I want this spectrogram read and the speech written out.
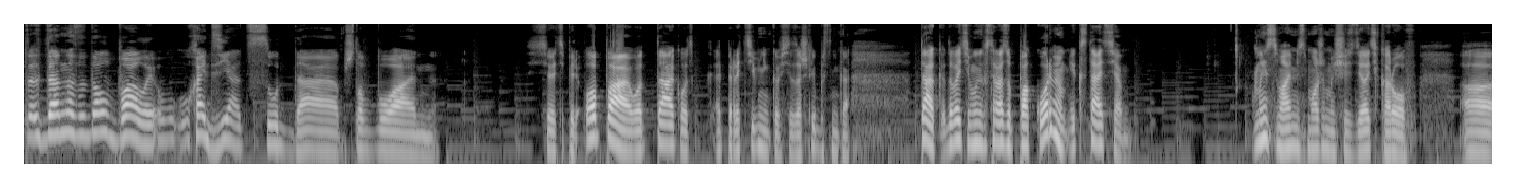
Да, да она задолбала. У- Уходи отсюда. Пошла вон. Все, теперь... Опа! Вот так вот. Оперативненько все зашли быстренько. Так, давайте мы их сразу покормим. И, кстати, мы с вами сможем еще сделать коров. э,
